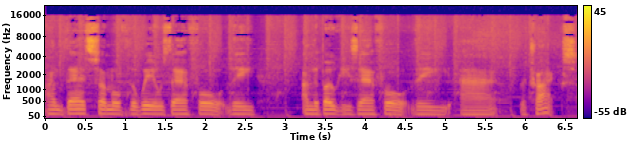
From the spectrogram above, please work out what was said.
And there's some of the wheels there for the, and the bogies there for the, uh, the tracks.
